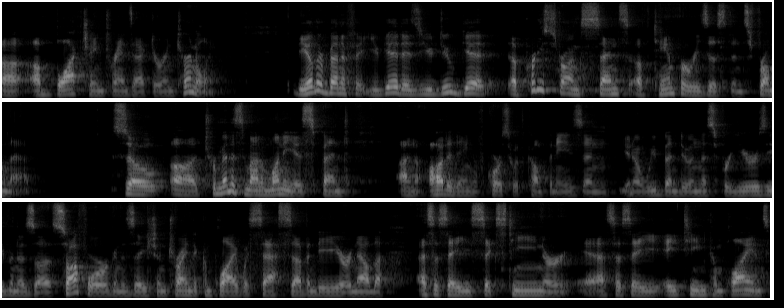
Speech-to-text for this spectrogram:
uh, a blockchain transactor internally. The other benefit you get is you do get a pretty strong sense of tamper resistance from that. So a uh, tremendous amount of money is spent on auditing, of course, with companies. And you know, we've been doing this for years, even as a software organization, trying to comply with SAS 70 or now the SSAE 16 or SSAE 18 compliance.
